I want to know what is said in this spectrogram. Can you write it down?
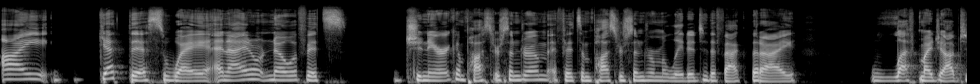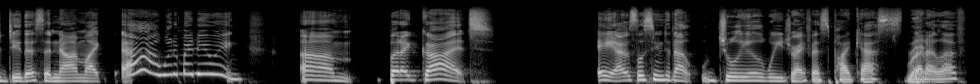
I get this way, and I don't know if it's generic imposter syndrome, if it's imposter syndrome related to the fact that I left my job to do this and now I'm like, ah, what am I doing? Um, but I got a. I was listening to that Julia Louis Dreyfus podcast Right. that I love,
